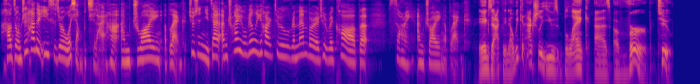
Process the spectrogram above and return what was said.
好，总之它的意思就是我想不起来哈。I'm drawing a blank，就是你在 I'm trying really hard to remember to recall, but sorry, I'm drawing a blank. Exactly. Now we can actually use blank as a verb too.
